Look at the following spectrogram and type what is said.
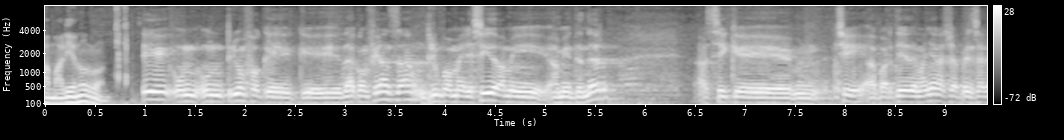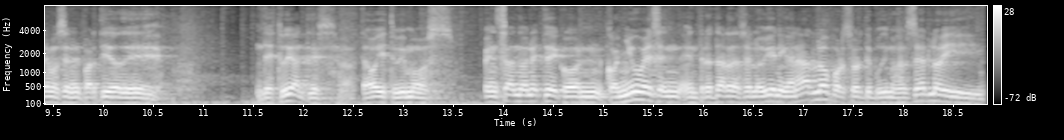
a Mariano Ron. Sí, un, un triunfo que, que, da confianza, un triunfo merecido a mi, a mi entender. Así que mm, sí, a partir de mañana ya pensaremos en el partido de, de estudiantes. Hasta hoy estuvimos pensando en este con, con en, en, tratar de hacerlo bien y ganarlo. Por suerte pudimos hacerlo y,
